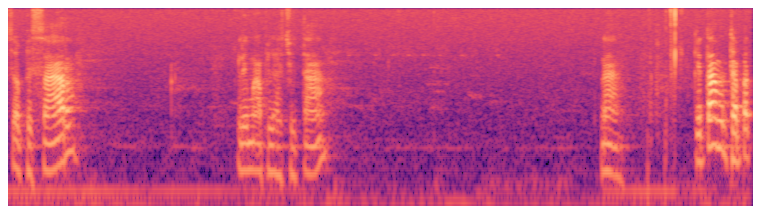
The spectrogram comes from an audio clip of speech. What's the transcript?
Sebesar 15 juta. Nah, kita dapat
